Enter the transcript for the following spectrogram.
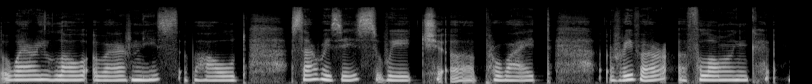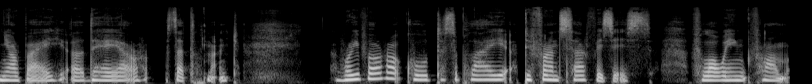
very low awareness about services which uh, provide river flowing nearby uh, their settlement. River could supply different services flowing from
